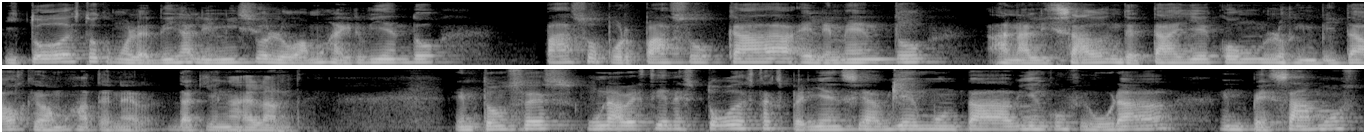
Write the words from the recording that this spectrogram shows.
Y todo esto, como les dije al inicio, lo vamos a ir viendo paso por paso, cada elemento analizado en detalle con los invitados que vamos a tener de aquí en adelante. Entonces, una vez tienes toda esta experiencia bien montada, bien configurada, empezamos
